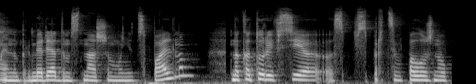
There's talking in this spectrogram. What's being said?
Например, рядом с нашим муниципальным на который все с противоположного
